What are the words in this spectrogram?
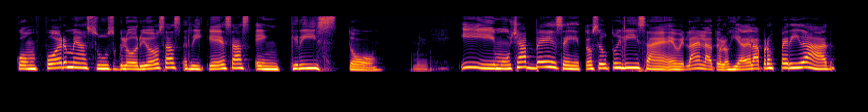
conforme a sus gloriosas riquezas en Cristo. Amén. Y muchas veces esto se utiliza eh, ¿verdad? en la teología de la prosperidad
